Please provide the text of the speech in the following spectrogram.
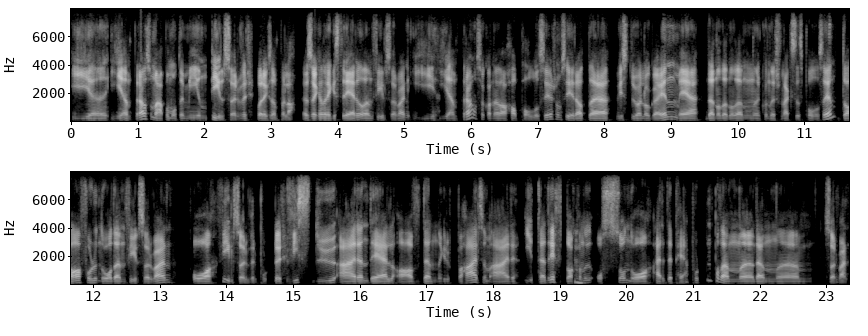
i, eh, i Entra, som er på en måte min filserver, f.eks. Så jeg kan registrere den filserveren i, i Entra, og så kan jeg da ha policyer som sier at eh, hvis du er logga inn med den og den og den conditional access policyen, da får du nå den filserveren på filserverporter. Hvis du er en del av denne gruppa her, som er IT-drift, da kan du også nå RDP-porten på den, eh, den eh, serveren.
